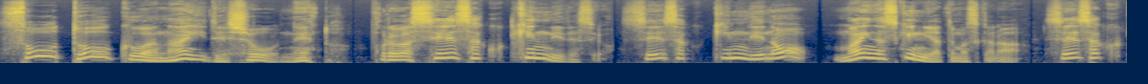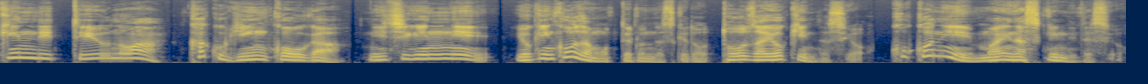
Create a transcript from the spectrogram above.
そう遠くはないでしょうねと。これは政策金利ですよ。政策金利のマイナス金利やってますから、政策金利っていうのは各銀行が日銀に預金口座持ってるんですけど、当座預金ですよ。ここにマイナス金利ですよ。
